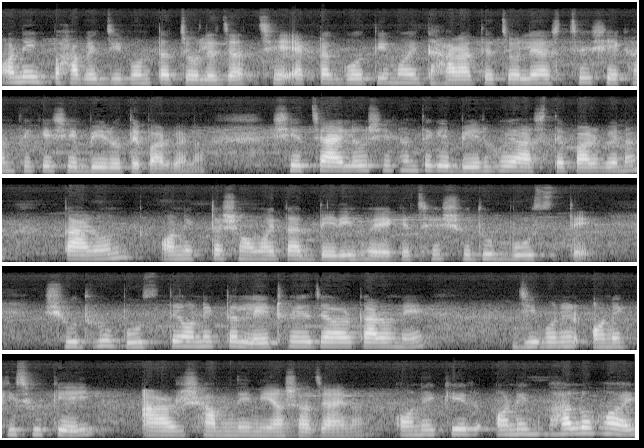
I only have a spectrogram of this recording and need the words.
অনেকভাবে জীবনটা চলে যাচ্ছে, একটা গতিময় ধারাতে চলে আসছে, সেখান থেকে সে বেরোতে পারবে না। সে চাইলেও সেখান থেকে বের হয়ে আসতে পারবে না, কারণ অনেকটা সময় তার দেরি হয়ে গেছে শুধু বুঝতে। শুধু বুঝতে অনেকটা লেট হয়ে যাওয়ার কারণে জীবনের অনেক কিছুকেই আর সামনে নিয়ে আসা যায় না। অনেকের অনেক ভালো হয়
